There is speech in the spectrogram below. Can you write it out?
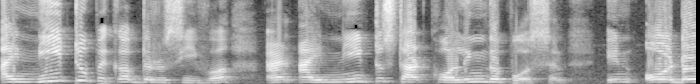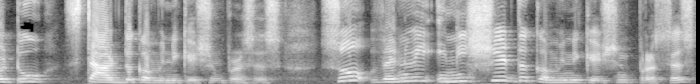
i need to pick up the receiver and i need to start calling the person in order to start the communication process. So when we initiate the communication process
